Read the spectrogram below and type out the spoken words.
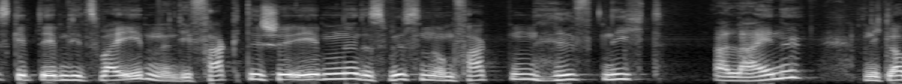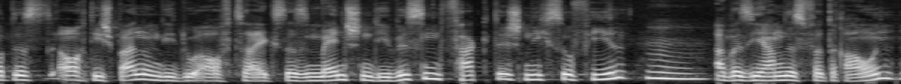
es gibt eben die zwei Ebenen. Die faktische Ebene, das Wissen um Fakten hilft nicht alleine. Und ich glaube, das ist auch die Spannung, die du aufzeigst. Das sind Menschen, die wissen faktisch nicht so viel, aber sie haben das Vertrauen.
